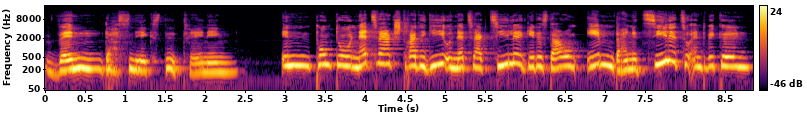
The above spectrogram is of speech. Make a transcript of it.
wenn das nächste Training. In puncto Netzwerkstrategie und Netzwerkziele geht es darum, eben deine Ziele zu entwickeln,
